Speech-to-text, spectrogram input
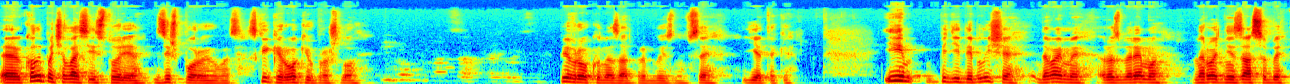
е, коли почалася історія зі шпорою у вас? Скільки років пройшло? Півроку назад приблизно, все є таке. І підійди ближче, давай ми розберемо народні засоби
